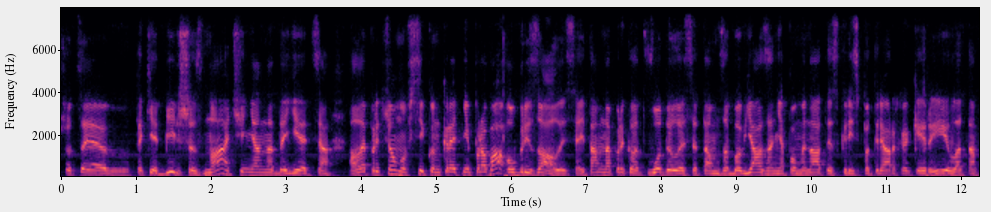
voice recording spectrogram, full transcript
що це таке більше значення надається, але при цьому всі конкретні права обрізалися, і там, наприклад, вводилися там зобов'язання поминати скрізь патріарха Кирила. Там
